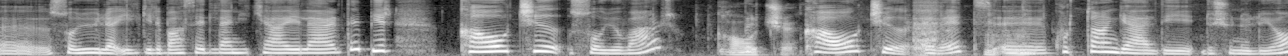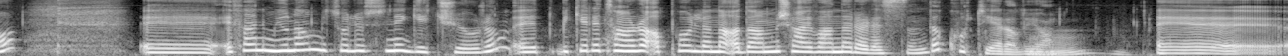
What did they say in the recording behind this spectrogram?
e, soyuyla ilgili bahsedilen hikayelerde bir Kaoçı soyu var. Kaoçı. Kaoçı evet. Hı hı. E, kurttan geldiği düşünülüyor. E, efendim Yunan mitolojisine geçiyorum. E, bir kere Tanrı Apollon'a adanmış hayvanlar arasında kurt yer alıyor. Hı E,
